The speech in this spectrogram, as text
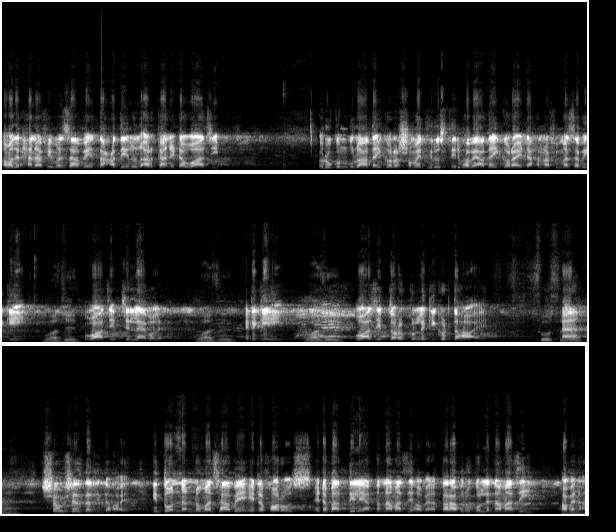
আমাদের হানাফি মাযহাবে তা'দিলুল আরকান এটা ওয়াজিব। রুকুনগুলো আদায় করার সময় ধীরস্থির ভাবে আদায় করা এটা হানাফি মাযহাবে কি? ওয়াজিব। ওয়াজিব চিল্লায় বলে ওয়াজিব। এটা কি? ওয়াজিব। ওয়াজিব তরক করলে কি করতে হয়? হ্যাঁ? দিতে হয়। কিন্তু অন্যান্য মাঝহাবে এটা ফরজ এটা বাদ দিলে আপনার নামাজি হবে না। তাড়াহুড়ো করলে নামাজি হবে না।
